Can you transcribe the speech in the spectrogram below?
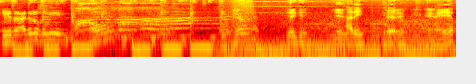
Je draait er nog een keer. Oh. Harry, Yep.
